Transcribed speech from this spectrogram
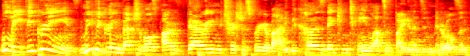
Leafy greens. Leafy green vegetables are very nutritious for your body because they contain lots of vitamins and minerals and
